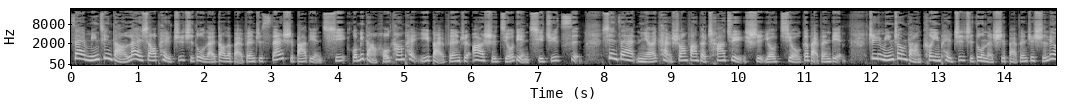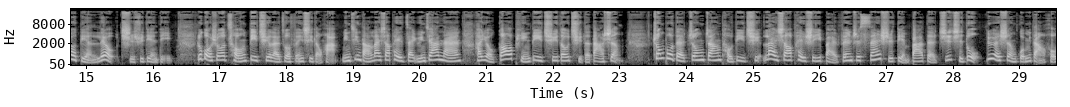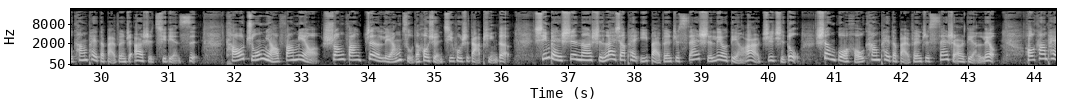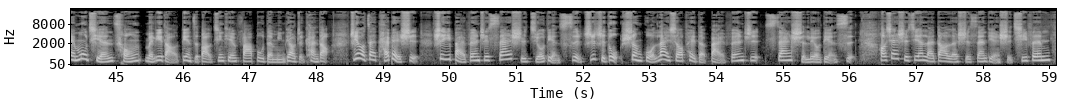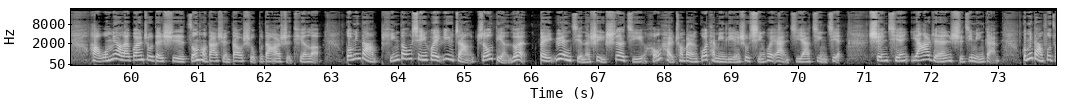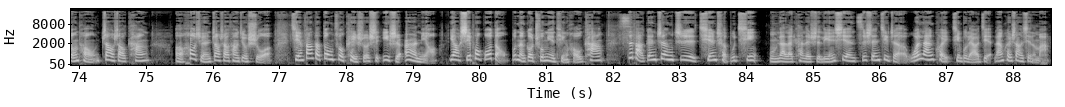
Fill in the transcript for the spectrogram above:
在民进党赖萧配支持度来到了百分之三十八点七，国民党侯康配以百分之二十九点七居次。现在你来看，双方的差距是有九个百分点。至于民众党柯银配支持度呢，是百分之十六点六，持续垫底。如果说从地区来做分析的话，民进党赖萧配在云嘉南还有高屏地区都取得大胜。中部的中彰投地区赖萧配是以百分之三十点八的支持度略胜国民党侯康配的百分之二十七点四。桃竹苗方面哦，双方这两组的候选几乎是打平的。新北市呢是赖萧配以百分之三十六点二支持度胜过侯康佩的百分之三十二点六。侯康佩目前从美丽岛电子报今天发布的民调只看到，只有在台北市是以百分之三十九点四支持度胜过赖萧。佩的百分之三十六点四。好，现在时间来到了十三点十七分。好，我们要要来关注的是总统大选倒数不到二十天了。国民党屏东县议会议长周点论被院检呢，是以涉及红海创办人郭台铭连署行贿案羁押禁见，选前压人时机敏感。国民党副总统赵少康。呃，候选人赵少康就说，检方的动作可以说是一石二鸟，要胁迫郭董，不能够出面挺侯康，司法跟政治牵扯不清。我们要来看的是连线资深记者温兰奎，进一步了解。兰葵上线了吗？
